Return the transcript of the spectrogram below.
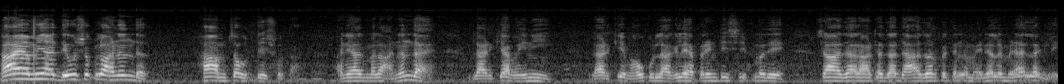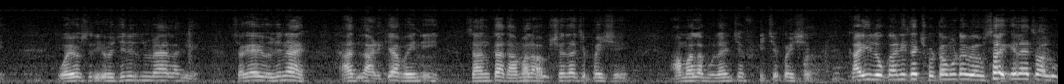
काय आम्ही देऊ शकलो आनंद हा आमचा उद्देश होता. आणि आज मला आनंद आहे. लाडक्या बहिणी लाडके भाऊ लागले अप्रेंटिसशिपमध्ये सहा हजार आठ हजार दहा हजार रुपये त्यांना महिन्याला मिळायला लागले. वयोश्री योजनेतून मिळायला लागले. सगळ्या योजना आहेत. आज लाडक्या बहिणी सांगतात आम्हाला औषधाचे पैसे आम्हाला मुलांच्या फीचे पैसे. काही लोकांनी तर छोटा मोठा व्यवसाय केलाय चालू.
